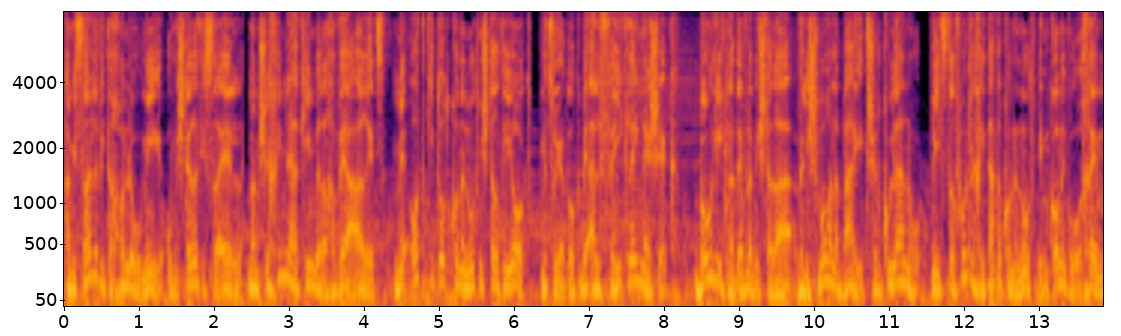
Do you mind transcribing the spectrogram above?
המשרד לביטחון לאומי ומשטרת ישראל ממשיכים להקים ברחבי הארץ מאות כיתות כוננות משטרתיות, מצוידות באלפי כלי נשק. בואו להתנדב למשטרה ולשמור על הבית של כולנו. להצטרפות לכיתת הכוננות במקום מגוריכם,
